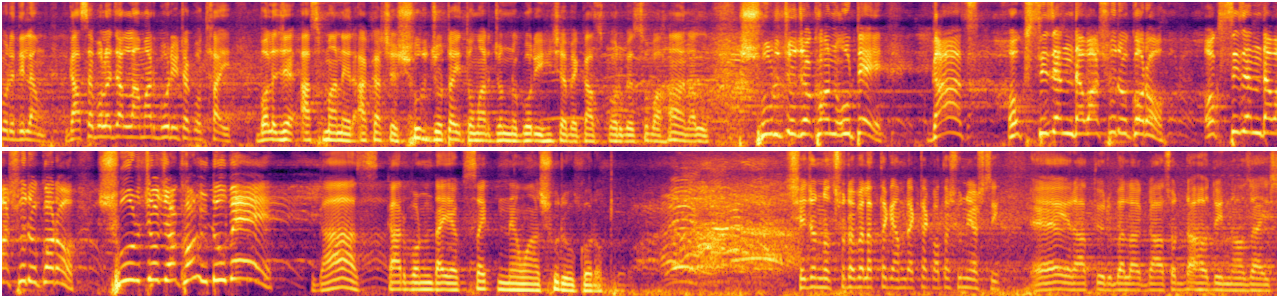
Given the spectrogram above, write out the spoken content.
করে দিলাম। গাছে বলে যে, আল্লাহ, আমার ঘড়িটা কোথায়? বলে যে, আসমানের আকাশে সূর্যটাই তোমার জন্য গড়ি হিসেবে কাজ করবে। সুবাহান আল্লাহ সূর্য যখন উঠে, গাছ অক্সিজেন দেওয়া শুরু করো, অক্সিজেন দেওয়া শুরু করো, সূর্য যখন ডুবে, গাছ কার্বন ডাই অক্সাইড নেওয়া শুরু করো। সেজন্য ছোটবেলা থেকে আমরা একটা কথা শুনে আসছি। এই রাতের বেলা গাছ ডাহ তুই ন যাইস।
